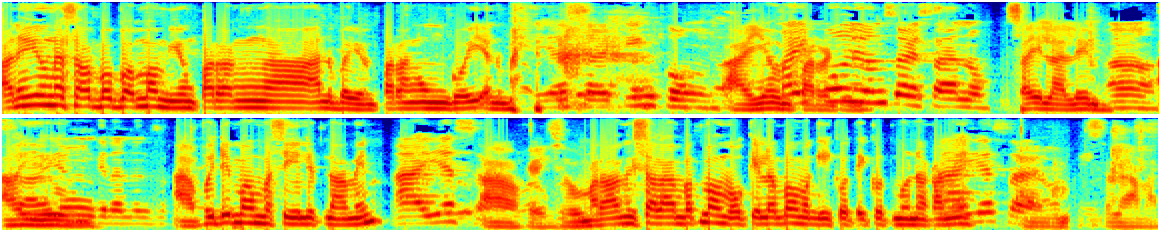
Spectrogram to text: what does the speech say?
ano yung nasa baba, ma'am? Yung parang, ah, ano ba yun? Parang unggoy? Ano ba yun? Yes sir, King Kong. Ayun, May parang pool yun sir sa ano? sa ilalim. Ah, sa Ayun. yung ginanon sa Ah, pwede bang masilip namin? Ah, yes sir. Ah, okay. So, maraming salamat, ma'am. Okay lang ba? Mag-ikot-ikot muna kami. Ah, yes, sir. Ayun, Okay. Salamat.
